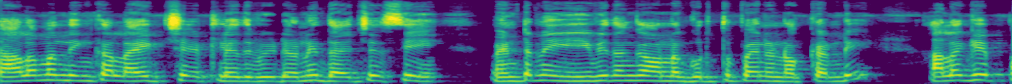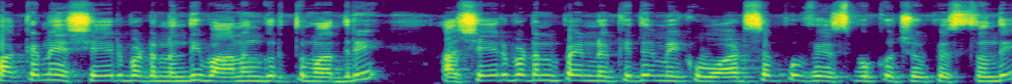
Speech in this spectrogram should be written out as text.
చాలామంది ఇంకా లైక్ చేయట్లేదు వీడియోని. దయచేసి వెంటనే ఈ విధంగా ఉన్న గుర్తుపైన నొక్కండి. అలాగే పక్కనే షేర్ బటన్ ఉంది బాణం గుర్తు మాదిరి. ఆ షేర్ బటన్ పైన నొక్కితే మీకు వాట్సాప్ ఫేస్బుక్ చూపిస్తుంది.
